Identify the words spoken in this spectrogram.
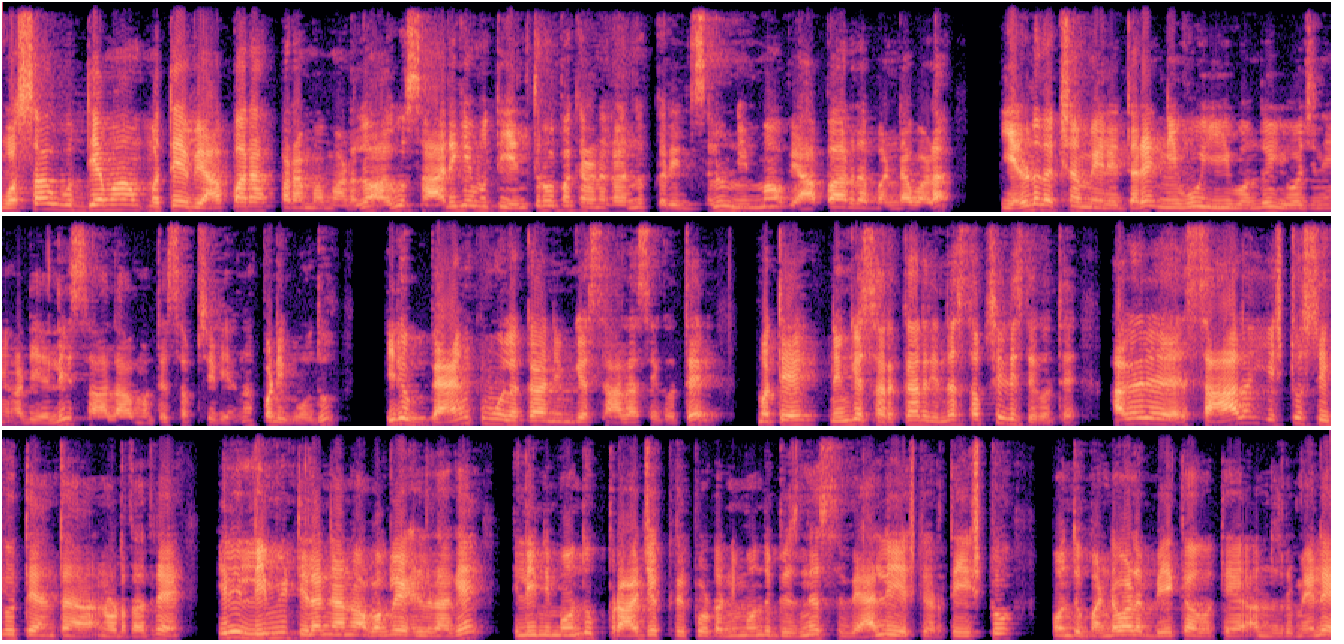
ಹೊಸ ಉದ್ಯಮ ಮತ್ತೆ ವ್ಯಾಪಾರ ಪ್ರಾರಂಭ ಮಾಡಲು ಹಾಗೂ ಸಾರಿಗೆ ಮತ್ತು ಯಂತ್ರೋಪಕರಣಗಳನ್ನು ಖರೀದಿಸಲು ನಿಮ್ಮ ವ್ಯಾಪಾರದ ಬಂಡವಾಳ ಎರಡು ಲಕ್ಷ ಮೇಲಿದ್ದರೆ ನೀವು ಈ ಒಂದು ಯೋಜನೆ ಅಡಿಯಲ್ಲಿ ಸಾಲ ಮತ್ತೆ ಸಬ್ಸಿಡಿಯನ್ನ ಪಡಿಬಹುದು ಇದು ಬ್ಯಾಂಕ್ ಮೂಲಕ ನಿಮ್ಗೆ ಸಾಲ ಸಿಗುತ್ತೆ ಮತ್ತೆ ನಿಮ್ಗೆ ಸರ್ಕಾರದಿಂದ ಸಬ್ಸಿಡಿ ಸಿಗುತ್ತೆ. ಹಾಗಾದ್ರೆ ಸಾಲ ಎಷ್ಟು ಸಿಗುತ್ತೆ ಅಂತ ನೋಡೋದಾದ್ರೆ ಇಲ್ಲಿ ಲಿಮಿಟ್ ಇಲ್ಲ. ನಾನು ಅವಾಗಲೇ ಹೇಳಿದಾಗೆ ಇಲ್ಲಿ ನಿಮ್ಮ ಒಂದು ಪ್ರಾಜೆಕ್ಟ್ ರಿಪೋರ್ಟ್ ನಿಮ್ಮ ಒಂದು ಬಿಸ್ನೆಸ್ ವ್ಯಾಲ್ಯೂ ಎಷ್ಟು ಇರುತ್ತೆ, ಎಷ್ಟು ಒಂದು ಬಂಡವಾಳ ಬೇಕಾಗುತ್ತೆ ಅನ್ನೋದ್ರ ಮೇಲೆ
